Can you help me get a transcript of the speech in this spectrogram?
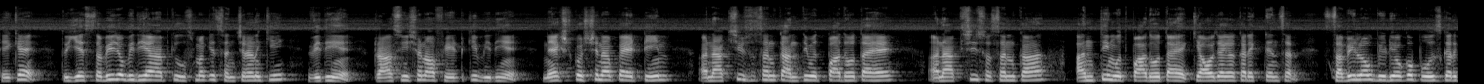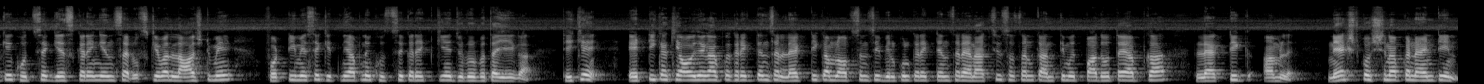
ठीक है? तो ये सभी जो विधियाँ आपकी ऊष्मा के संचरण की विधि हैं ट्रांसमिशन ऑफ़ हीट की विधि हैं। नेक्स्ट क्वेश्चन आपका एटीन अनाक्षी श्वसन का अंतिम उत्पाद होता है। अनाक्षी श्वसन का अंतिम उत्पाद होता है। क्या हो जाएगा? करेक्ट आंसर सभी लोग वीडियो को पोज करके खुद से गेस करेंगे आंसर उसके बाद लास्ट में फोर्टी में से कितने आपने खुद से करेक्ट किए ज़रूर बताइएगा। ठीक है? एट्टी का क्या हो जाएगा आपका करेक्ट आंसर लैक्टिक अम्ल ऑप्शन सी बिल्कुल करेक्ट आंसर है। अनाक्षी श्वसन का अंतिम उत्पाद होता है आपका लैक्टिक अम्ल नेक्स्ट क्वेश्चन आपका नाइनटीन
